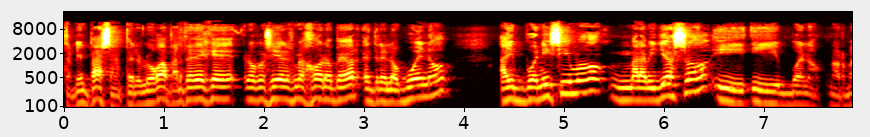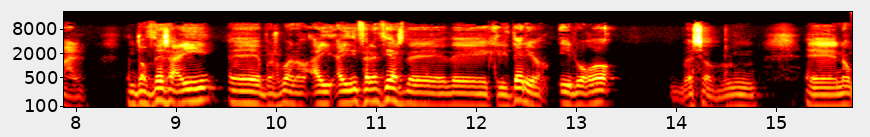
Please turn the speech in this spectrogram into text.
también pasa. Pero luego, aparte de que lo consideres mejor o peor, entre lo bueno hay buenísimo, maravilloso y, bueno, normal. Entonces ahí, eh, pues bueno, hay, diferencias de, criterio. Y luego, eso, mm, eh, no,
